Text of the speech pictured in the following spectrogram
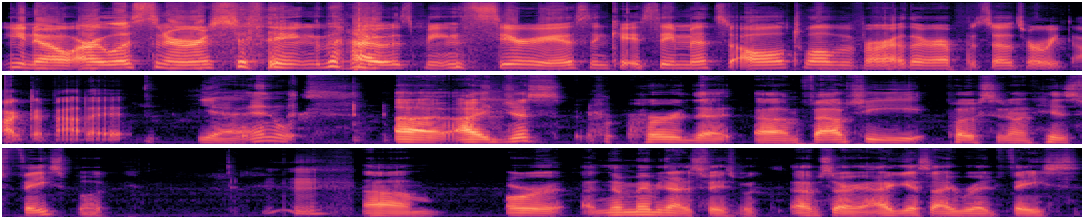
you know, our listeners to think that I was being serious in case they missed all 12 of our other episodes where we talked about it. yeah, and uh, I just heard that um, Fauci posted on his Facebook, Hmm. um, or no, maybe not his Facebook. I'm sorry. I guess I read Face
